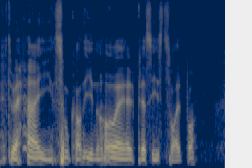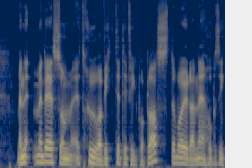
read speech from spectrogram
tror jeg ingen som kan gi noe presist svar på. Men, men, det som jeg tror var viktig at de fikk på plass, det var jo denne jeg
